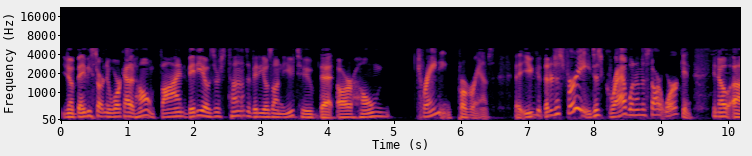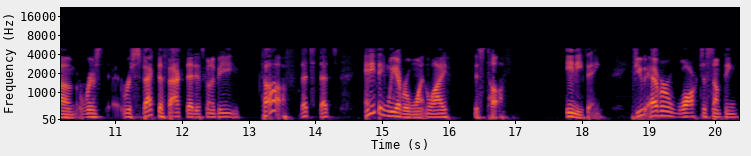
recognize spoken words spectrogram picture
you know maybe starting to work out at home. Find videos. There's tons of videos on YouTube that are home training programs that you could that are just free. Just grab one of them and start working. You know, um, res- respect the fact that it's going to be tough. That's that's anything we ever want in life is tough. Anything. If you ever walk to something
